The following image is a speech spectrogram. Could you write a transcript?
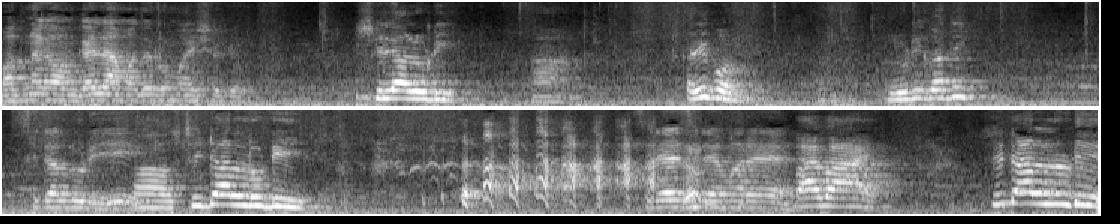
মাগনা গাউন গাইলে আমাদের রুম আইসো কেউ? শিলা লুডি। হ্যাঁ। রিপন? লুডি কাদি সিডা লুড়ি? সিডাল লুডি। সিডা সিডা মারে। Bye bye. সিডাল লুডি।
